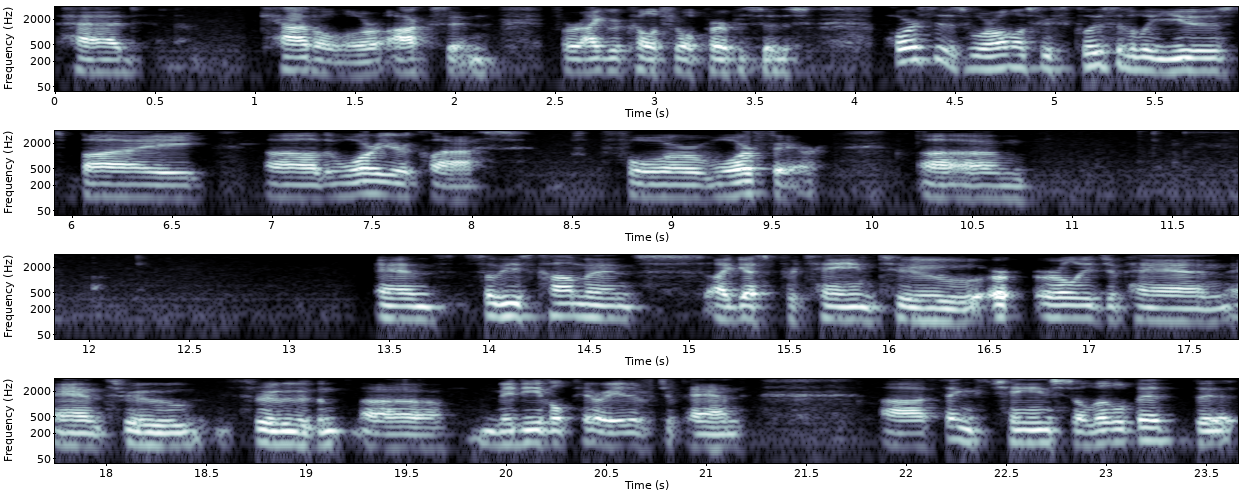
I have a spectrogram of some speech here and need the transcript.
had cattle or oxen for agricultural purposes. Horses were almost exclusively used by uh, the warrior class for warfare. Um, and so these comments, I guess, pertain to early Japan and through through the uh, medieval period of Japan. Uh, things changed a little bit. The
